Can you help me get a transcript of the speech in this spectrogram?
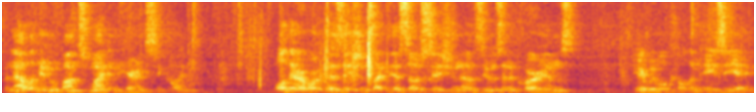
But now let me move on to my inherency claim. While there are organizations like the Association of Zoos and Aquariums, here we will call them AZA,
